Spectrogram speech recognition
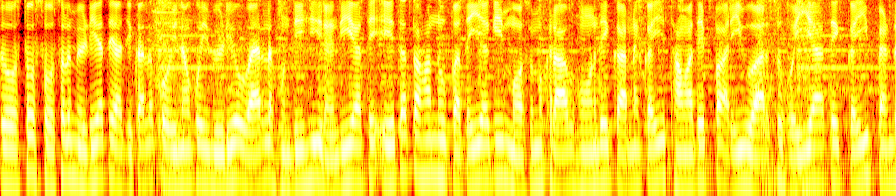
ਦੋਸਤੋ ਸੋਸ਼ਲ ਮੀਡੀਆ ਤੇ ਅੱਜ ਕੱਲ ਕੋਈ ਨਾ ਕੋਈ ਵੀਡੀਓ ਵਾਇਰਲ ਹੁੰਦੀ ਹੀ ਰਹਿੰਦੀ ਆ ਤੇ ਇਹ ਤਾਂ ਤੁਹਾਨੂੰ ਪਤਾ ਹੀ ਆ ਕਿ ਮੌਸਮ ਖਰਾਬ ਹੋਣ ਦੇ ਕਾਰਨ ਕਈ ਥਾਵਾਂ ਤੇ ਭਾਰੀ ਬਾਰਿਸ਼ ਹੋਈ ਆ ਤੇ ਕਈ ਪਿੰਡ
